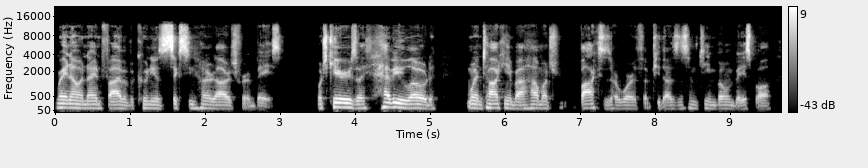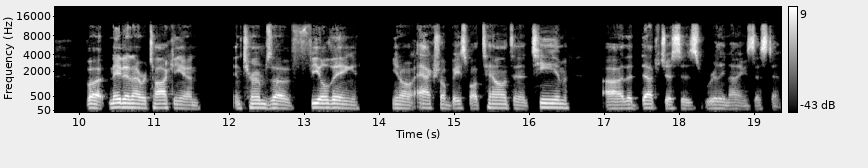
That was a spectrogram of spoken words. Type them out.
right now, a nine five of Acuna is sixteen hundred dollars for a base, which carries a heavy load when talking about how much boxes are worth of 2017 Bowman baseball. But Nate and I were talking, and in terms of fielding, you know, actual baseball talent in a team, uh, the depth just is really non-existent,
